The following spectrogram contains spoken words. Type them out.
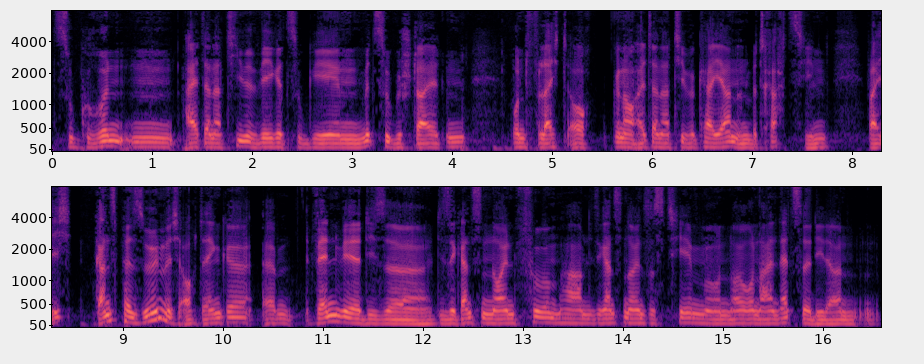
zu gründen, alternative Wege zu gehen, mitzugestalten und vielleicht auch genau alternative Karrieren in Betracht ziehen, weil ich ganz persönlich auch denke, ähm, wenn wir diese diese ganzen neuen Firmen haben, diese ganzen neuen Systeme und neuronalen Netze, die dann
